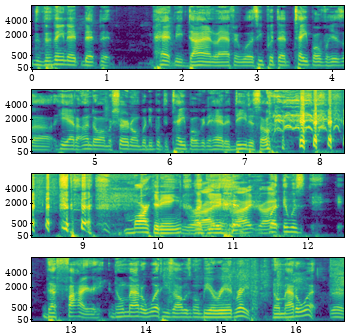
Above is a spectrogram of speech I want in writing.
the thing that that that had me dying laughing was he put that tape over his uh he had an Under Armour shirt on, but he put the tape over it and it had Adidas on. Marketing Right, again. right, right. But it was that fire. No matter what, he's always going to be a Red Raider. No matter what. All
